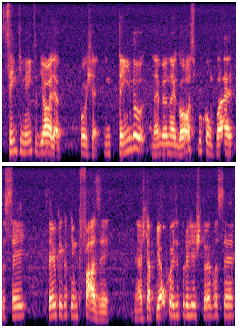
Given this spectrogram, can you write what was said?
sentimento de, olha, poxa, entendo né, meu negócio por completo, sei, sei o que, que eu tenho que fazer. Né? Acho que a pior coisa para o gestor é você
